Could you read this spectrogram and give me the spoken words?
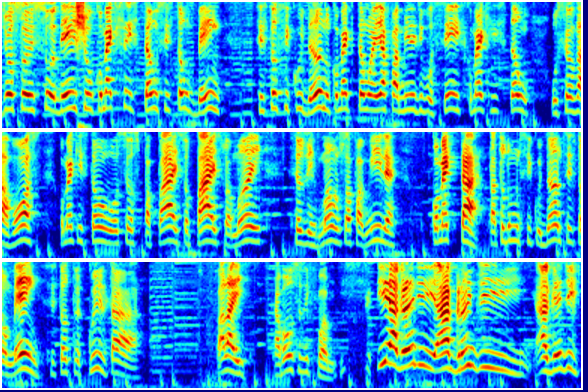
Eu sou Sonation, como é que vocês estão? Vocês estão bem? Vocês estão se cuidando? Como é que estão aí a família de vocês? Como é que estão os seus avós? Como é que estão os seus papais, seu pai, sua mãe? seus irmãos, sua família. Como é que tá? Tá todo mundo se cuidando? Vocês estão bem? Vocês estão tranquilos? Tá? Fala aí. Acabou o de fome. E a grande, a grande, a grande,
